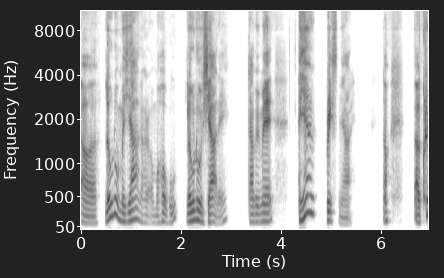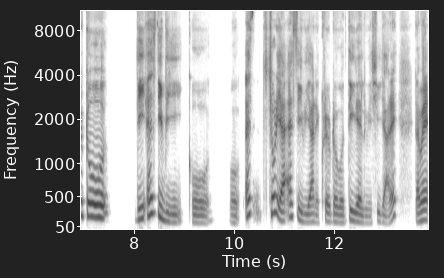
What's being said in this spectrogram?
အာလုံးလို့မရတာတော့မဟုတ်ဘူးလုံးလို့ရတယ်ဒါပေမဲ့အရင် risk များတယ်เนาะအဲ crypto ဒီ SDB ကိုဟို S ချို့တွေက SDB ကနေ crypto ကိုတည်တဲ့လူတွေရှိကြတယ်ဒါပေမဲ့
